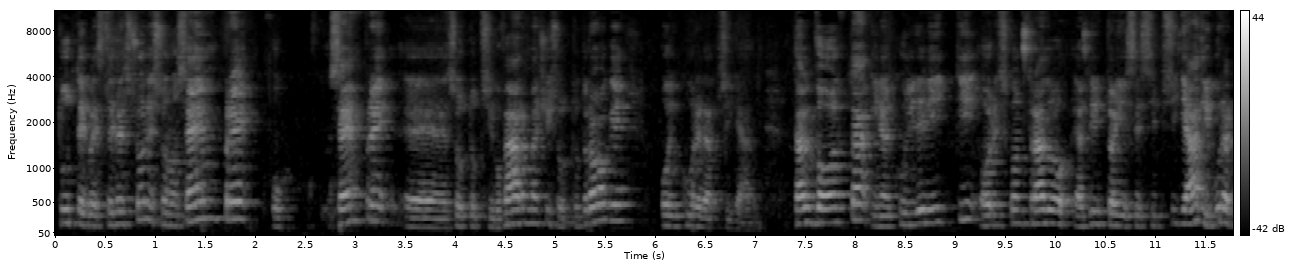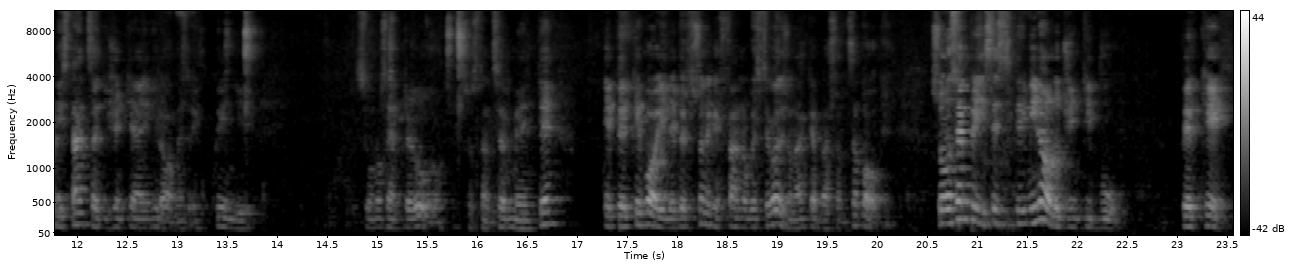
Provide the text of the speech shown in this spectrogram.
tutte queste persone sono sempre, sempre eh, sotto psicofarmaci, sotto droghe o in cure da psichiatri. Talvolta in alcuni delitti ho riscontrato addirittura gli stessi psichiatri pure a distanza di centinaia di chilometri, quindi sono sempre loro sostanzialmente, e perché poi le persone che fanno queste cose sono anche abbastanza poche. Sono sempre gli stessi criminologi in tv, perché?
